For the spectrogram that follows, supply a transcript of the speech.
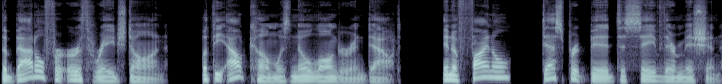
The battle for Earth raged on, but the outcome was no longer in doubt. In a final, desperate bid to save their mission,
